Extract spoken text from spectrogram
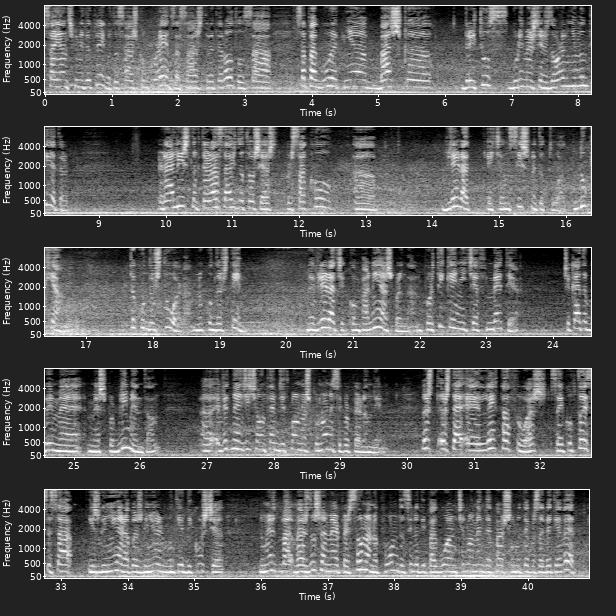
sa janë çmimet e tregut, sa është konkurrenca, sa është rreth rrotull, sa sa paguhet një bashkëdrejtues burimesh njerëzore në një vend tjetër. Realisht në këtë rast ajo që do të thosha është për sa kohë vlerat e qenësishme të tuat nuk janë të kundërshtuara në kundërshtim me vlerat që kompania shpërndan, por ti ke një qejfmbetje që ka të bëjë me me shpërblimin tënd, e vetmja gjë që unë them gjithmonë është punoni si për Perëndinë. Është është e lehtë ta thuash, se e kuptoj se sa i zhgënjyer apo e zhgënjyer mund të jetë dikush që në mënyrë të vazhdueshme merr persona në punë, të cilët i paguan që në momentin e parë shumë më tepër se vetja vet.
